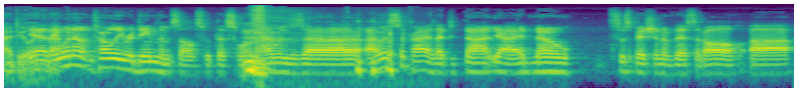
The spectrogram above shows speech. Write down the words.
I do like that. Yeah, that. they went out and totally redeemed themselves with this one. I was uh, I was surprised. I did not. Yeah, I had no suspicion of this at all. Uh,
